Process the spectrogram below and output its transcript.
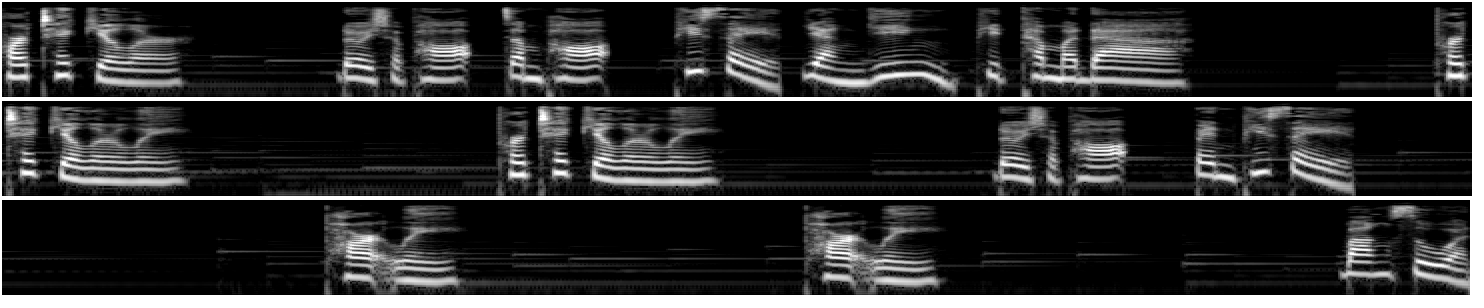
particular, โดยเฉพาะจำเพาะ พิเศษอย่างยิ่ง ผิดธรรมดา particularly, particularly, โดยเฉพาะ เป็นพิเศษ partly, partly, บางส่วน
